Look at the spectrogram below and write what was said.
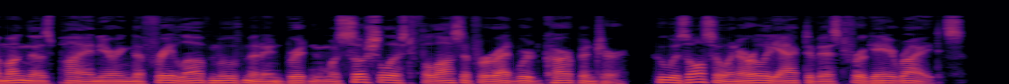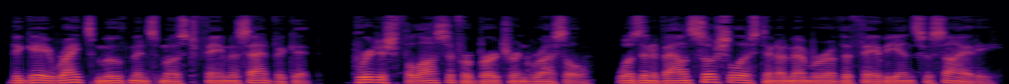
among those pioneering the free love movement in Britain was socialist philosopher Edward Carpenter, who was also an early activist for gay rights. The gay rights movement's most famous advocate, British philosopher Bertrand Russell, was an avowed socialist and a member of the Fabian Society.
